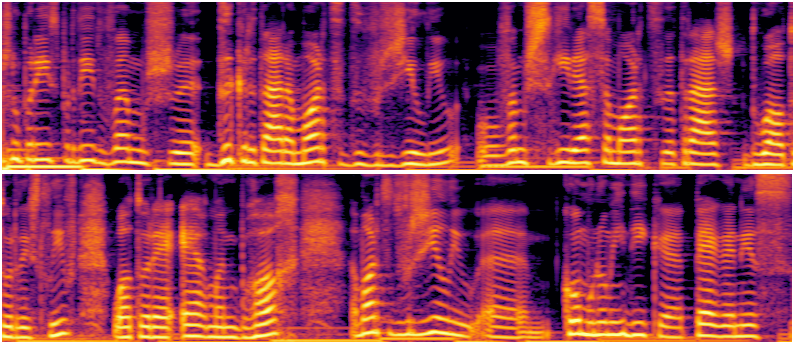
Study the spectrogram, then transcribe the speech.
Hoje no Paraíso Perdido vamos eh, decretar a morte de Virgílio, ou vamos seguir essa morte atrás do autor deste livro. O autor é Hermann Broch. A morte de Virgílio, eh, como o nome indica, pega nesse,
